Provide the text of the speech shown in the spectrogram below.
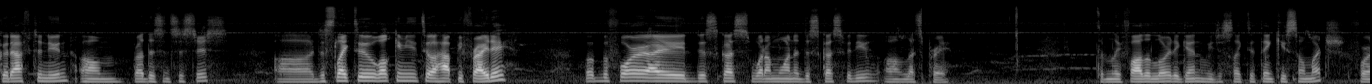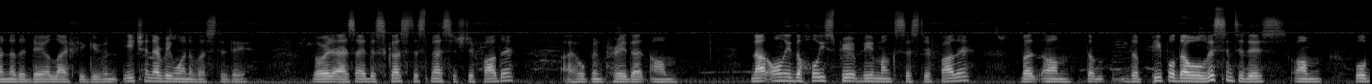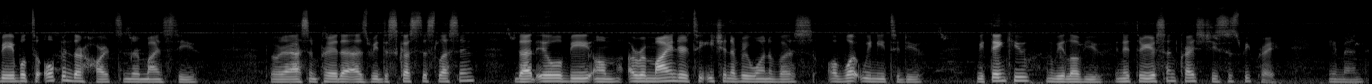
Good afternoon, um, brothers and sisters. Uh, just like to welcome you to a happy Friday. But before I discuss what I want to discuss with you, um, let's pray. Heavenly Father, Lord, again, we just like to thank you so much for another day of life you've given each and every one of us today. Lord, as I discuss this message, dear Father, I hope and pray that um, not only the Holy Spirit be amongst us, dear Father, but um, the, the people that will listen to this um, will be able to open their hearts and their minds to you. Lord, I ask and pray that as we discuss this lesson, that it will be um, a reminder to each and every one of us of what we need to do. We thank you and we love you. And it through your Son, Christ Jesus, we pray. Amen.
